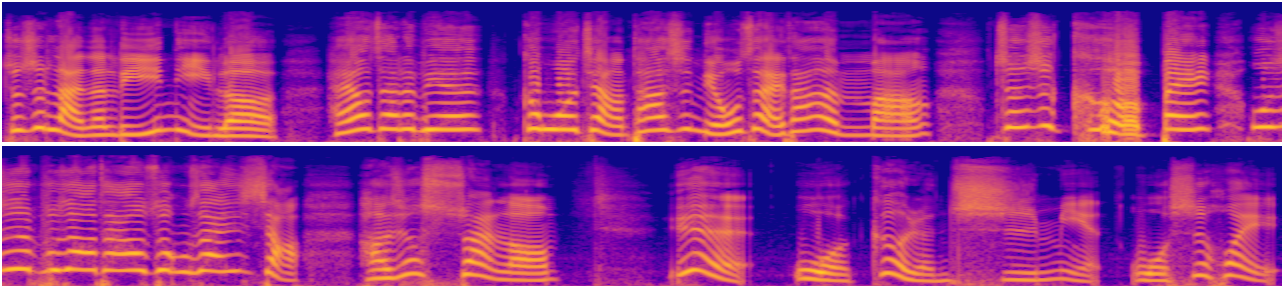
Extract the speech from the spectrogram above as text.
就是懒得理你了，还要在那边跟我讲他是牛仔，他很忙，真是可悲。我真的不知道他要中三小，好，就算了。”因为我个人吃面，我是会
